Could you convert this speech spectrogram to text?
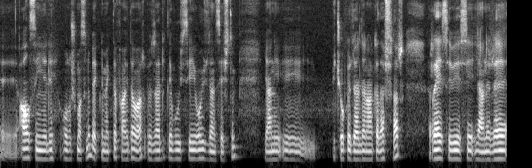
e, al sinyali oluşmasını beklemekte fayda var. Özellikle bu hisseyi o yüzden seçtim. Yani e, birçok özelden arkadaşlar R seviyesi yani R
